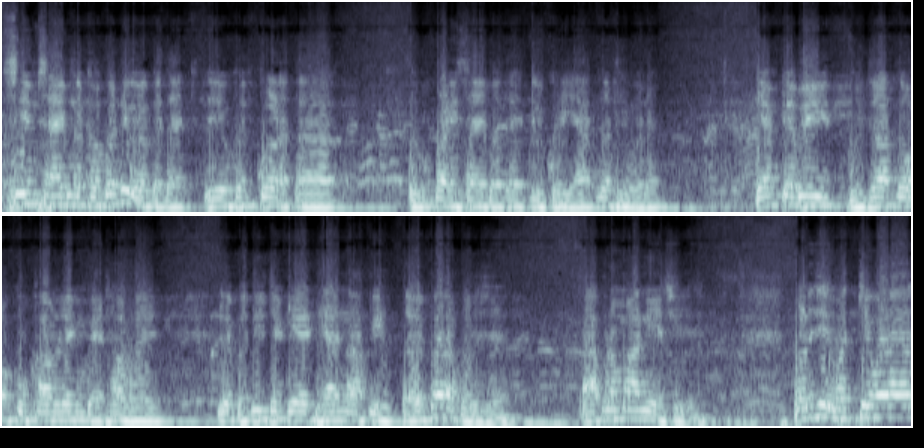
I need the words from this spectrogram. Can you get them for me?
સીએમ સાહેબને ખબર નહીં હોય કદાચ. એ વખત કોણ હતા? રૂપાણી સાહેબ હતા, એટલું કોઈ યાદ નથી મને. કેમ કે ભાઈ ગુજરાતનું આખું કામ લઈને બેઠા હોય, એટલે બધી જગ્યાએ ધ્યાન આપી તો બરાબર છે. આપણે માનીએ છીએ. પણ જે વચ્ચેવાળા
